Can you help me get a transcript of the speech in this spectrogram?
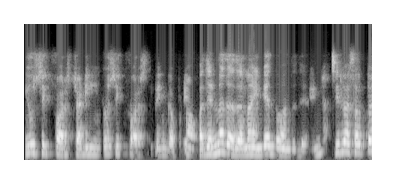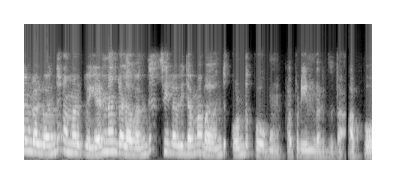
music for study music for sleeping அப்படி அது என்னது? அதெல்லாம் எங்க இருந்து வந்தது அப்படின்னா சில சத்தங்கள் வந்து நம்மளுக்கு எண்ணங்களை வந்து சில விதமா வந்து கொண்டு போகும் அப்படிங்கிறது தான் அப்போ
